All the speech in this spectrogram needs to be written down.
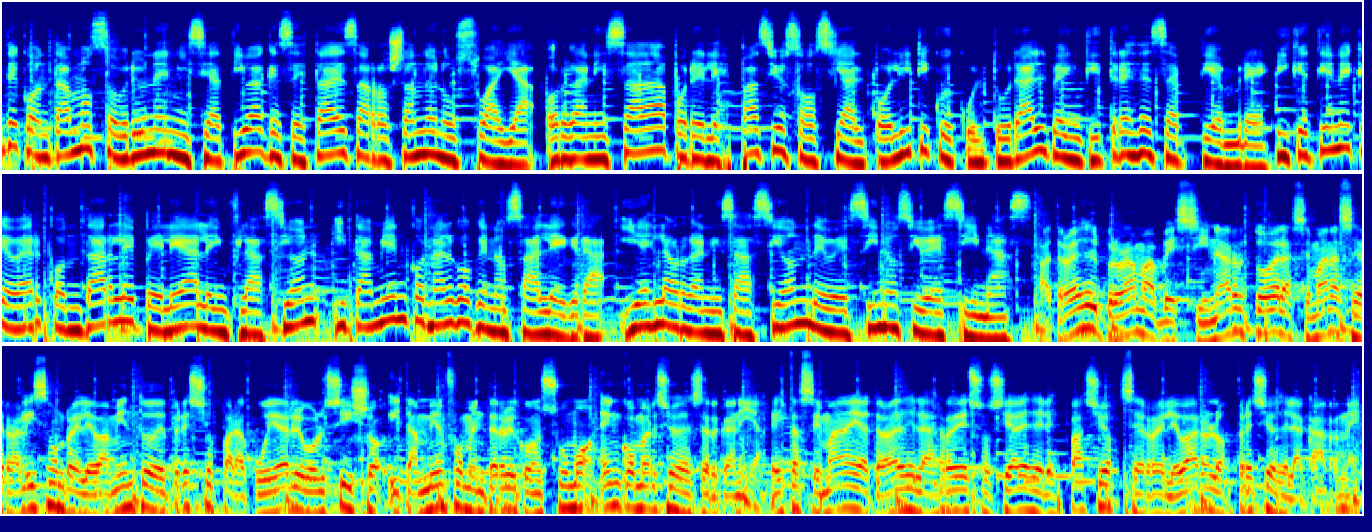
te contamos sobre una iniciativa que se está desarrollando en Ushuaia, organizada por el Espacio Social, Político y Cultural 23 de septiembre, y que tiene que ver con darle pelea a la inflación y también con algo que nos alegra, y es la organización de vecinos y vecinas. A través del programa Vecinar, toda la semana se realiza un relevamiento de precios para cuidar el bolsillo y también fomentar el consumo en comercios de cercanía. Esta semana y a través de las redes sociales del espacio se relevaron los precios de la carne.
